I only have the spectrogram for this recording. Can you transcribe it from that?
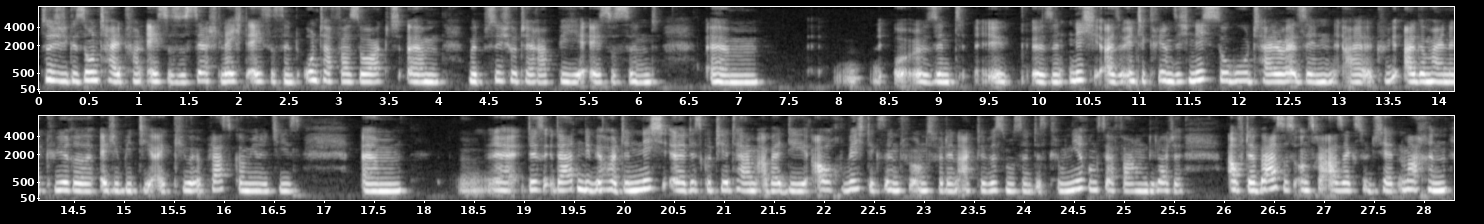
psychische Gesundheit von ACEs ist sehr schlecht. ACEs sind unterversorgt ähm, mit Psychotherapie. ACEs sind, ähm, sind, äh, sind nicht, also integrieren sich nicht so gut, teilweise in allgemeine queere LGBTIQA Plus Communities. Ähm, äh, Daten, die wir heute nicht äh, diskutiert haben, aber die auch wichtig sind für uns, für den Aktivismus, sind Diskriminierungserfahrungen, die Leute auf der Basis unserer Asexualität machen,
